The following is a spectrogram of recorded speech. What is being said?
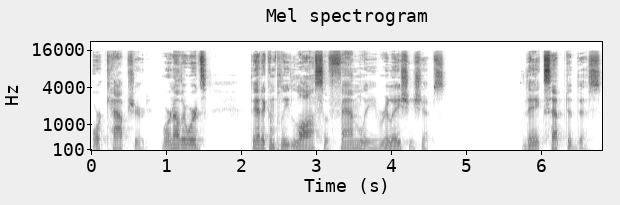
or captured, or in other words, they had a complete loss of family relationships. They accepted this.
